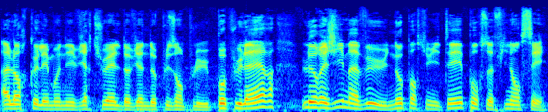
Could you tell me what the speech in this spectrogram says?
alors que les monnaies virtuelles deviennent de plus en plus populaires, le régime a vu une opportunité pour se financer.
